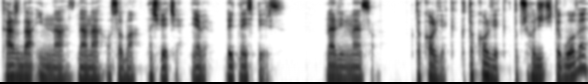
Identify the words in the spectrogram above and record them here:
każda inna znana osoba na świecie. Nie wiem, Britney Spears, Marilyn Manson, ktokolwiek, ktokolwiek, kto przychodzi ci do głowy,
